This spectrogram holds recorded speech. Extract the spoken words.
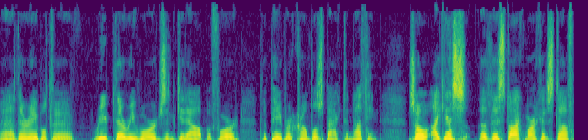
uh, they're able to reap their rewards and get out before the paper crumbles back to nothing. So I guess uh, the stock market stuff,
